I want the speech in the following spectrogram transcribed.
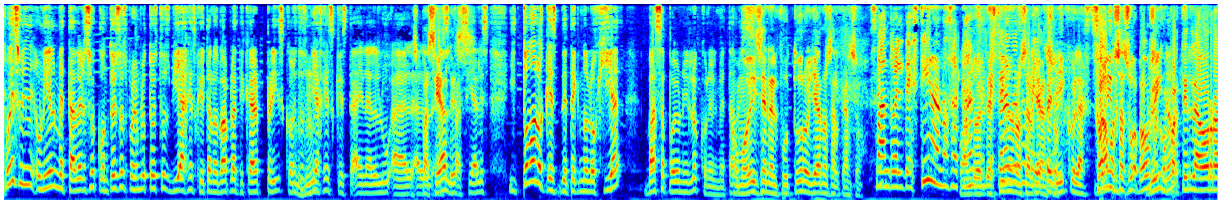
Puedes unir, unir el metaverso con todos estos, por ejemplo, todos estos viajes que ahorita nos va a platicar Pris, con estos viajes que está en la lu- al- al- Espaciales. espaciales. Y todo lo que es de tecnología, vas a poder unirlo con el metaverso. Como dicen, el futuro ya nos alcanzó. Cuando el destino nos alcance. Cuando el ¿te destino nos esa ¿Qué alcanzó. películas? Vamos a, su- vamos a ahora,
